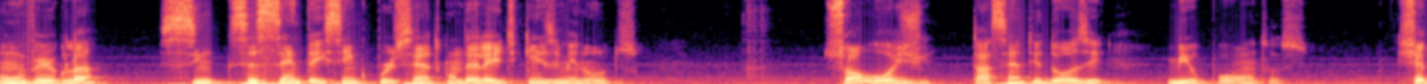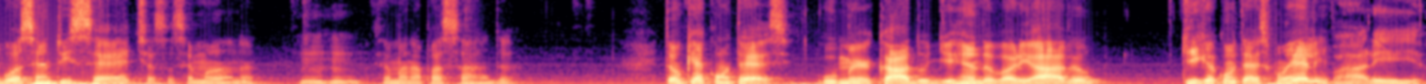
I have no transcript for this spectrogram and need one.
1,65% com delay de 15 minutos. Só hoje. Está 112 mil pontos. Chegou a 107 essa semana. Uhum. Semana passada. Então o que acontece? O mercado de renda variável, o que, que acontece com ele? Vareia.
